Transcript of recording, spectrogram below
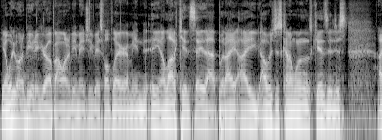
you know, what do you want to be when you grow up? I want to be a major league baseball player. I mean, you know, a lot of kids say that, but I I, I was just kind of one of those kids that just. I,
